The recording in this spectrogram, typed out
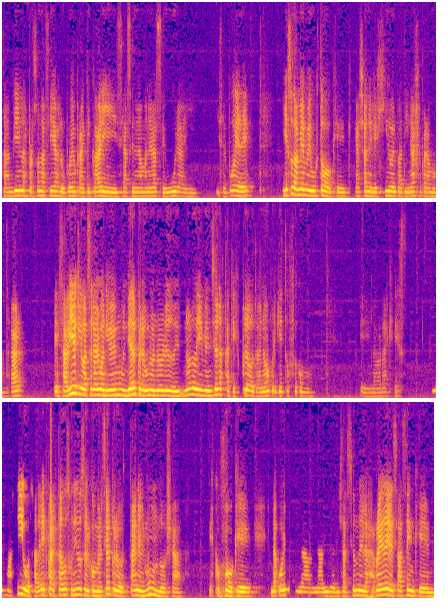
también las personas ciegas lo pueden practicar y se hace de una manera segura y se puede. Y eso también me gustó, que, hayan elegido el patinaje para mostrar. Eh, sabía que iba a ser algo a nivel mundial, pero uno no lo, no lo dimensiona hasta que explota, ¿no? Porque esto fue como, eh, la verdad es que es, masivo, o sea, es para Estados Unidos el comercial, pero está en el mundo ya. Es como que la, hoy la, viralización de las redes hacen que,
